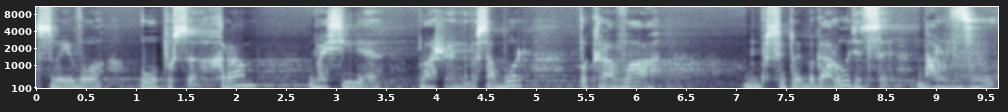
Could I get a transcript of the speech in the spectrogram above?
своего опуса. Храм Василия Блаженного, собор Покрова, Святой Богородицы на рву.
